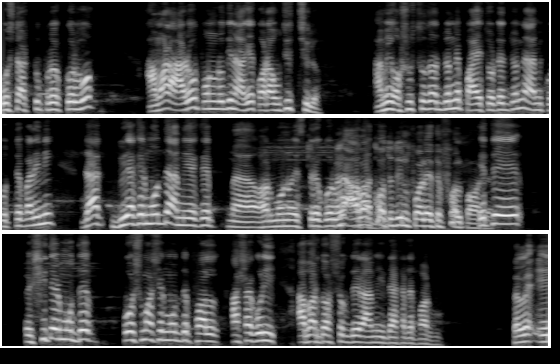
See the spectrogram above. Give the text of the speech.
বুস্টার টু প্রয়োগ করব। আমার আরও পনেরো দিন আগে করা উচিত ছিল। আমি অসুস্থতার জন্য পায়ে চোটের জন্য আমি করতে পারিনি। যাক দুই একের মধ্যে আমি একে হরমোন স্প্রে করব। আবার কতদিন পরে এতে ফল পাওয়া এতে শীতের মধ্যে পৌষ মাসের মধ্যে ফল আশা করি আবার দর্শকদের আমি দেখাতে পারব। তাহলে এ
